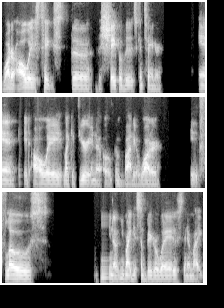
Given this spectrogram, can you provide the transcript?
Water always takes the the shape of its container, and it always like if you're in an open body of water, it flows. You know, you might get some bigger waves, then it might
